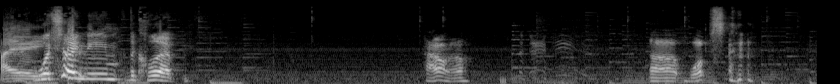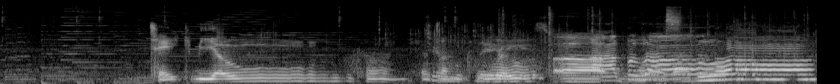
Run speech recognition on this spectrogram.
I. What should I name the clip? I don't know. Uh, whoops. Take me home. To Uh, I belong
